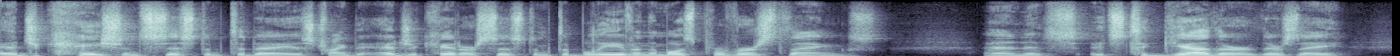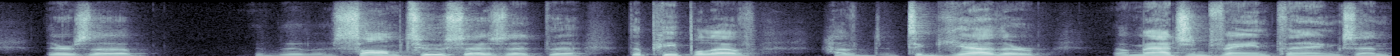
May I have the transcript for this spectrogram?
education system today is trying to educate our system to believe in the most perverse things. And it's, it's together. There's a, there's a, Psalm 2 says that the, the people have, have together imagined vain things and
